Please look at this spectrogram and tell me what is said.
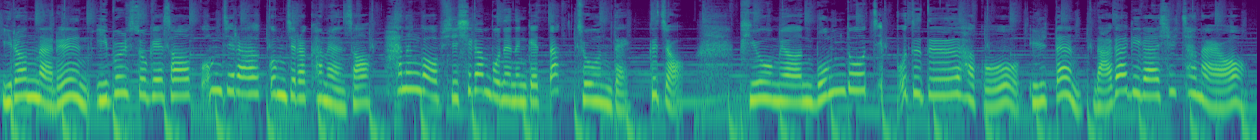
이런 날은 이불 속에서 꼼지락꼼지락 하면서 하는 거 없이 시간 보내는 게 딱 좋은데, 그죠? 비 오면 몸도 찌뿌드드 하고 일단 나가기가 싫잖아요.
